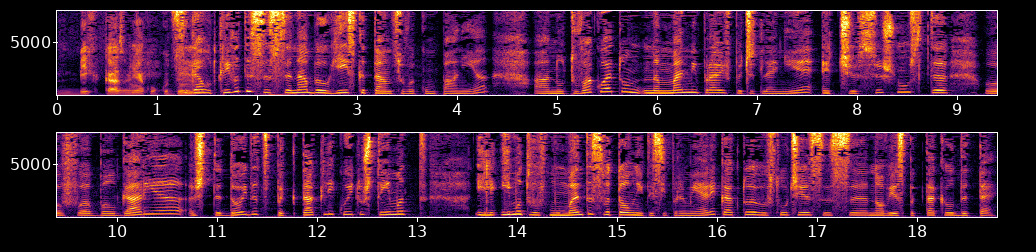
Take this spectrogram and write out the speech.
бих казал няколко думи. Сега откривате с една белгийска танцова компания, а, но това, което на мен ми прави впечатление е, че всъщност в България ще дойдат спектакли, които ще имат или имат в момента световните си премиери, както е в случая с новия спектакъл Дете.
